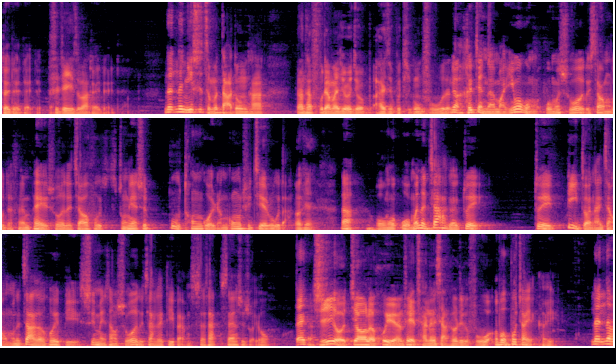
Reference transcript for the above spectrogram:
对对对对对是这意思吧？对对对。那那您是怎么打动他，让他付两百九十九，而且不提供服务的那？很简单嘛，因为我们我们所有的项目的分配、所有的交付中间是不通过人工去介入的。OK，那我们我们的价格对对 B 端来讲，我们的价格会比市面上所有的价格低百分之三三十左右。但只有交了会员费才能享受这个服务哦。不不交也可以，那那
